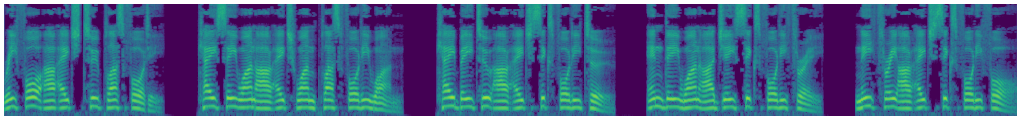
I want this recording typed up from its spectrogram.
RE4 RH2 plus 40 KC1RH1 plus 41 KB2RH642 ND1RG643 NE3RH644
